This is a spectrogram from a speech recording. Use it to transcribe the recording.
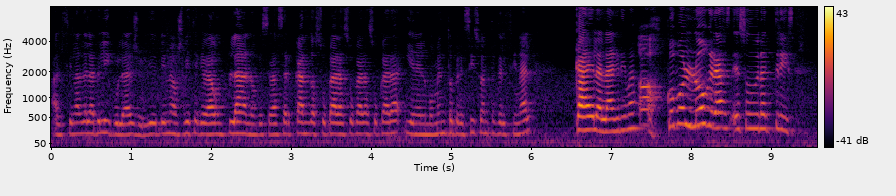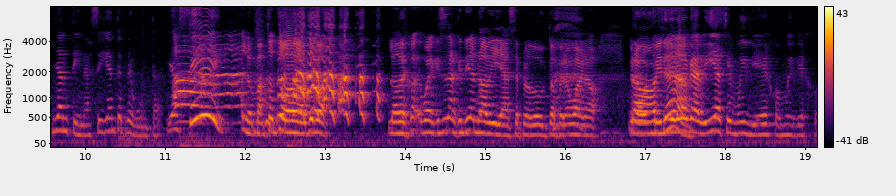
al final de la película, Juliette Binoche, viste que va a un plano, que se va acercando a su cara, a su cara, a su cara, y en el momento preciso antes del final, cae la lágrima? Ah. ¿Cómo logras eso de una actriz? Yantina, siguiente pregunta. Y así... Ah, lo mató todo. tipo, lo dejó, bueno, quizás en Argentina no había ese producto, pero bueno. Pero no, sí, mirá, yo creo que había, así muy viejo, muy viejo.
